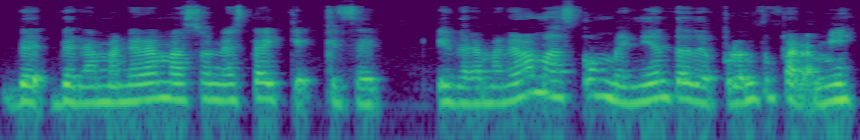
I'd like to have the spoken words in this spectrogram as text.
de, la manera más honesta y que, que se, y de la manera más conveniente de pronto para mí.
